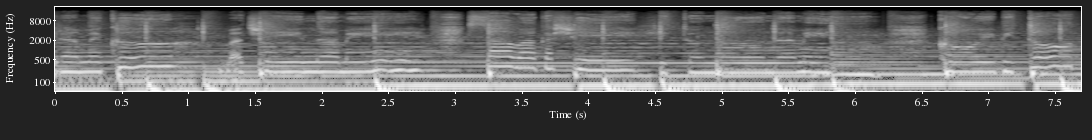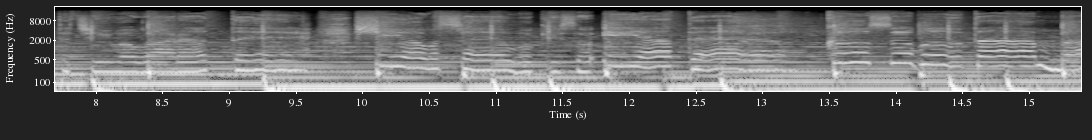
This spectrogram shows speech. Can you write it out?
きらめく街並み騒がしい人の波恋人たちは笑って幸せを競い合ってくすぶった街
